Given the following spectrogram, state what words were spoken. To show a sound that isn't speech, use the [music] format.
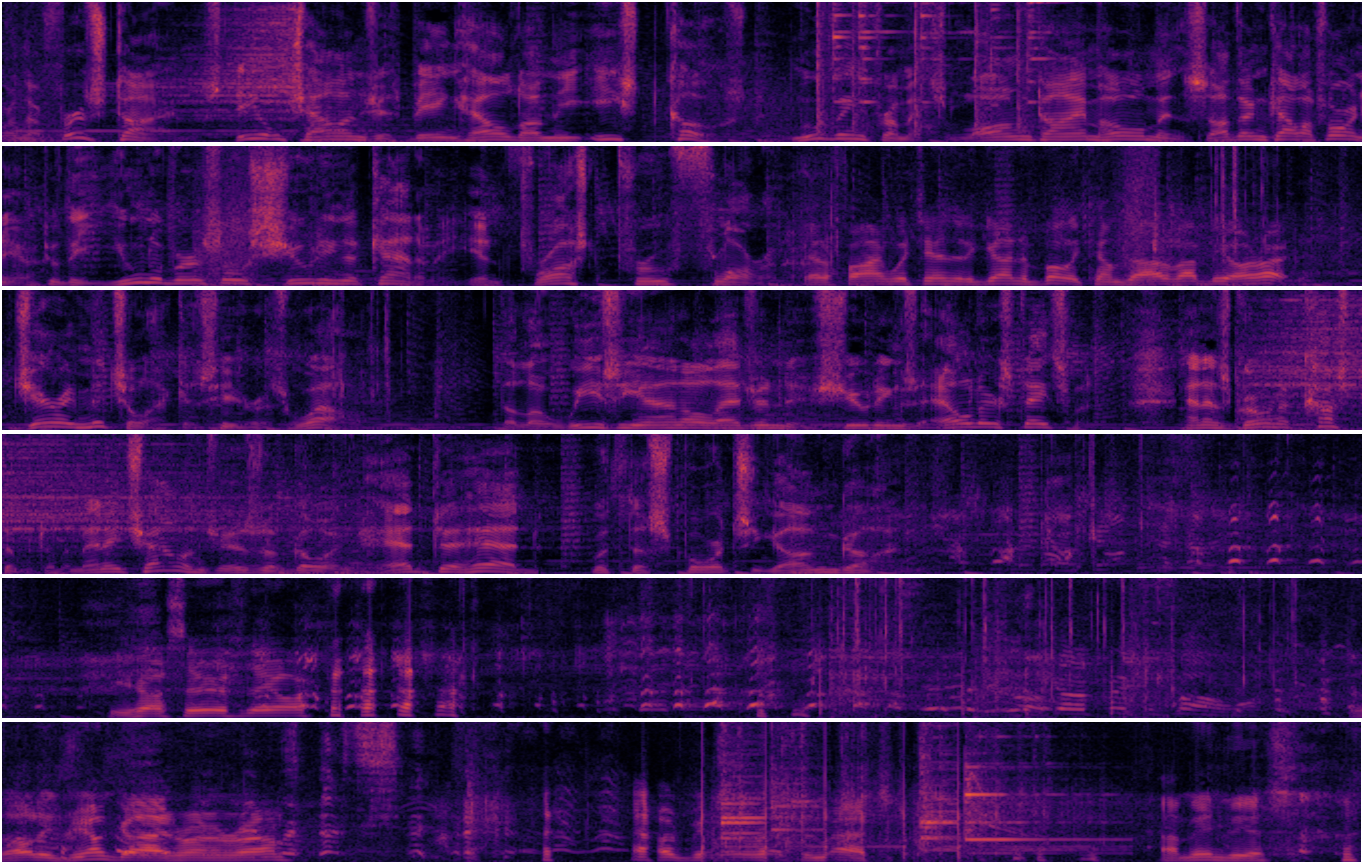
For the first time, Steel Challenge is being held on the East Coast, moving from its longtime home in Southern California to the Universal Shooting Academy in Frostproof, Florida. Gotta find which end of the gun the bullet comes out of, I'd be all right. Jerry Miculek is here as well. The Louisiana legend is shooting's elder statesman and has grown accustomed to the many challenges of going head to head with the sport's young guns. You know how serious they are? [laughs] With all these young guys running around, [laughs] that would be an interesting match. [laughs] I'm envious. [laughs]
